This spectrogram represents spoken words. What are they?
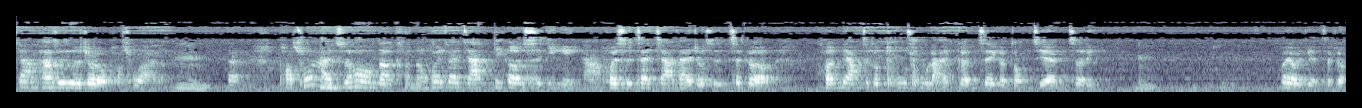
这样它是不是就有跑出来了？嗯，对，跑出来之后呢，可能会再加第二次阴影啊，会是再加在就是这个横梁这个凸出来跟这个中间这里，嗯，会有一点这个。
